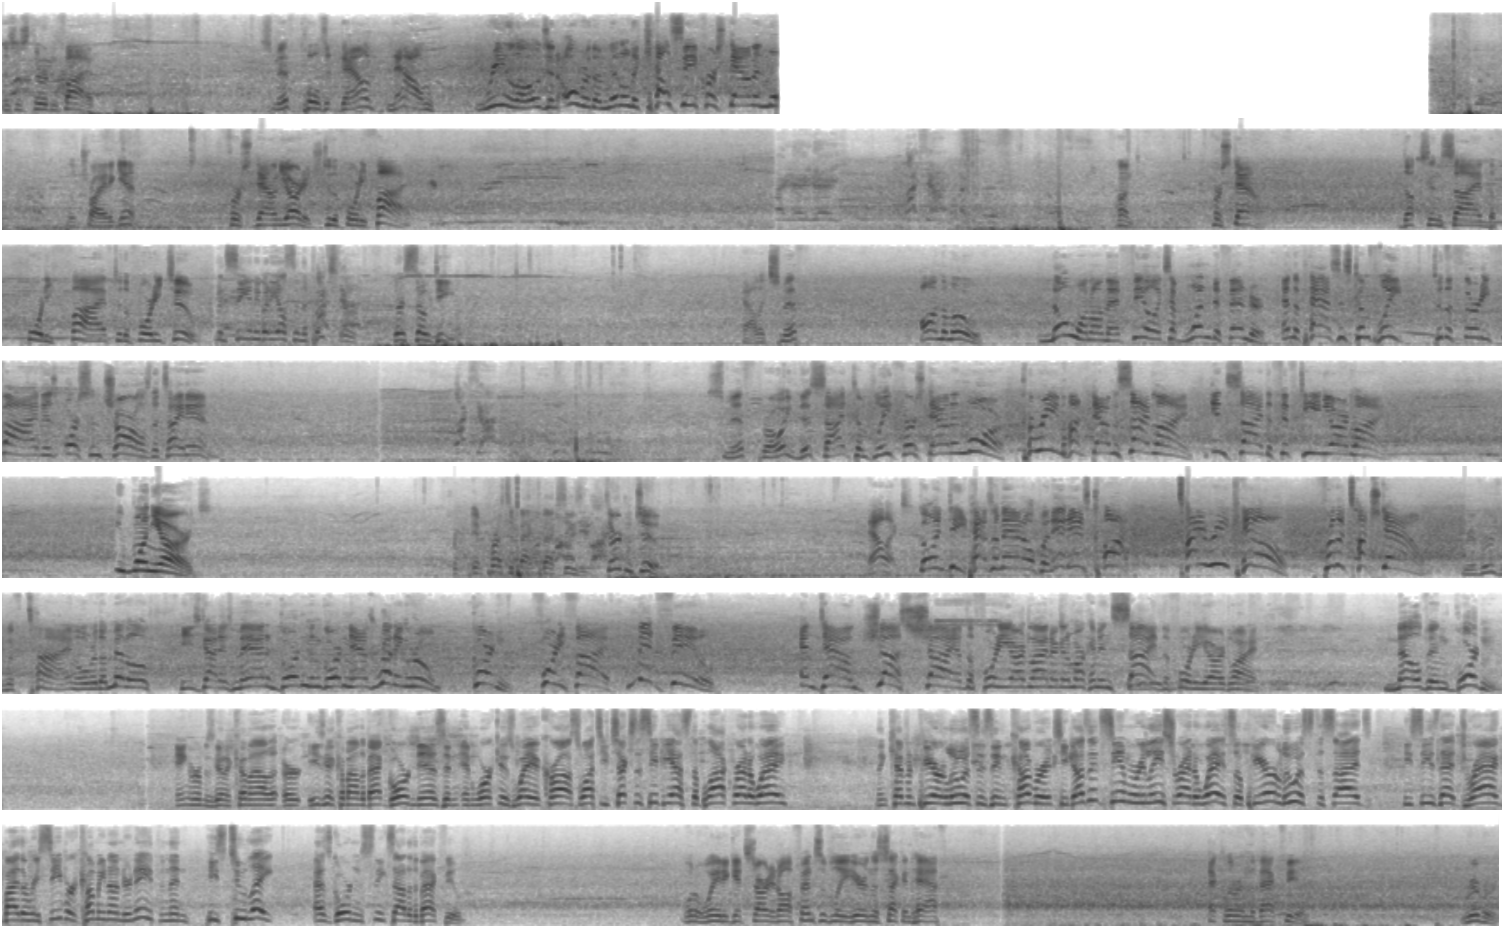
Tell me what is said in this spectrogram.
This is third and five. Smith pulls it down. Now reloads and over the middle to Kelce. First down and more. He'll try it again. First down yardage to the 45. Hunt. First down. Ducks inside the 45 to the 42. Even see anybody else in the picture. They're so deep. Alex Smith on the move. No one on that field except one defender, and the pass is complete. To the 35 is Orson Charles, the tight end. Smith throwing this side complete, first down and more. Kareem Hunt down the sideline, inside the 15 yard line. One yards. Impressive back to back season. Third and two. Alex going deep, has a man open. It is caught. Tyreek Hill for the touchdown. Rivers with time over the middle. He's got his man, and Gordon, and Gordon has running room. Gordon, 45, midfield. And down just shy of the 40 yard line. They're going to mark him inside the 40 yard line. Melvin Gordon. Ingram's going to come out, or he's going to come out of the back. Gordon is and, and work his way across. Watch, he checks to see if he has to block right away. Then Kevin Pierre-Louis is in coverage. He doesn't see him release right away, so Pierre Lewis decides he sees that drag by the receiver coming underneath, and then he's too late as Gordon sneaks out of the backfield. What a way to get started offensively here in the second half. Ekeler in the backfield. Rivers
